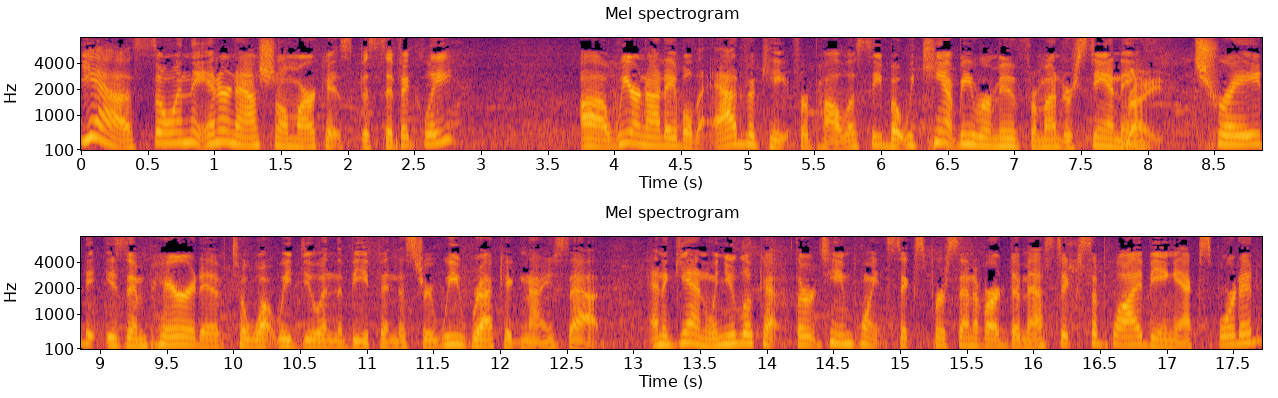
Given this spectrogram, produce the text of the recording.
Yeah, so in the international market specifically, uh, we are not able to advocate for policy, but we can't be removed from understanding right. trade is imperative to what we do in the beef industry. We recognize that. And again, when you look at 13.6% of our domestic supply being exported,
